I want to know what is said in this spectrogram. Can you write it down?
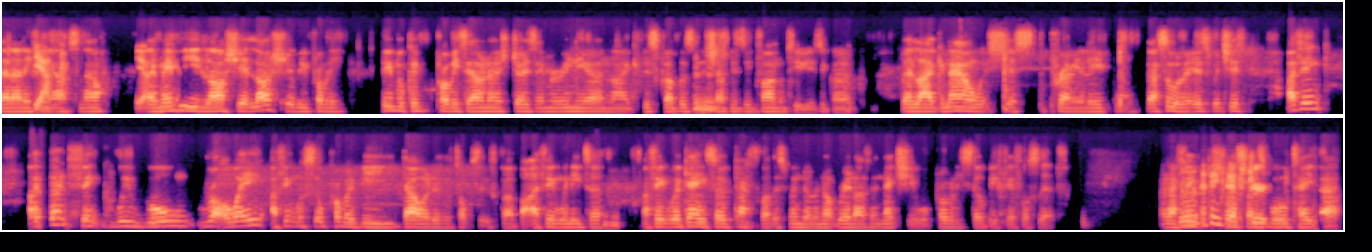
than anything Yeah. else now. Yeah. Like maybe last year. Last year we probably people could probably say, "Oh no, it's Jose Mourinho," and like this club was in the Mhm. Champions League final two years ago. But like now, it's just the Premier League ball. That's all it is. Which is, I think. I don't think we will rot away. I think we'll still probably be down as a top six club, but I think we need to. Mhm. I think we're getting so gassed about this window and not realizing next year we'll probably still be fifth or sixth. And I Mm, think, I think Spurs next year- fans will take that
